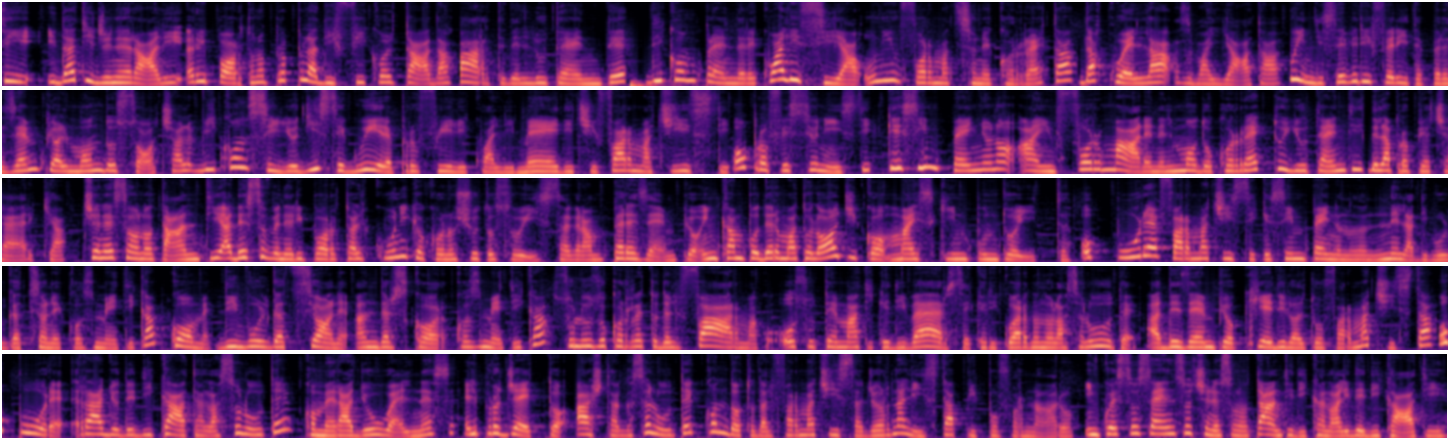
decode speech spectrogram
Sì, i dati generali riportano proprio la difficoltà da parte dell'utente di comprendere quale sia un'informazione corretta da quella sbagliata. Quindi se vi riferite per esempio al mondo social, vi consiglio di seguire profili quali medici, farmacisti o professionisti che si impegnano a informare nel modo corretto gli utenti della propria cerchia. Ce ne sono tanti, adesso ve ne riporto alcuni che ho conosciuto su Instagram. Per esempio, in campo dermatologico myskin.it oppure farmacisti che si impegnano nella divulgazione cosmetica come divulgazione underscore cosmetica sull'uso corretto del farmaco o su tematiche diverse che riguardano la salute, ad esempio chiedilo al tuo farmacista, oppure radio dedicate alla salute come Radio Wellness e il progetto hashtag salute condotto dal farmacista giornalista Pippo Fornaro. In questo senso ce ne sono tanti di canali dedicati.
